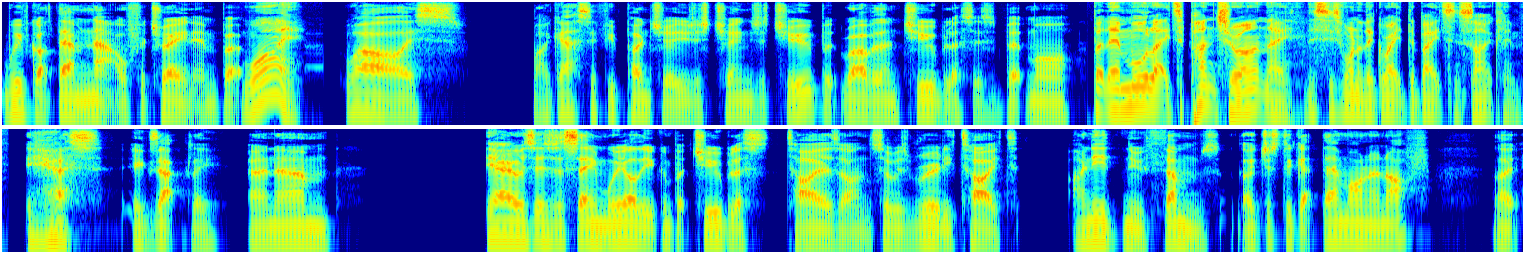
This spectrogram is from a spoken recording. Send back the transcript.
We've got them now for training, but Why? well, it's I guess if you puncture, you just change the tube, but rather than tubeless, it's a bit more But they're more likely to puncture, aren't they? This is one of the great debates in cycling. Yes, exactly. And um, yeah, it was, it was the same wheel that you can put tubeless tires on, so it was really tight. I need new thumbs, like just to get them on and off. Like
